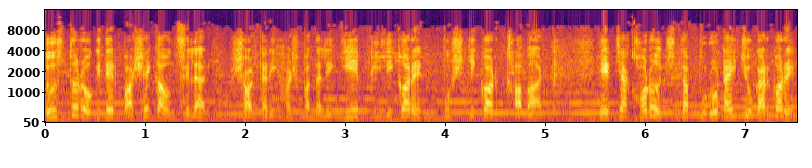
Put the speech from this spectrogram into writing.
দুস্থ রোগীদের পাশে কাউন্সিলর সরকারি হাসপাতালে গিয়ে বিলি করেন পুষ্টিকর খাবার। এর যা খরচ তা পুরোটাই জোগাড় করেন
